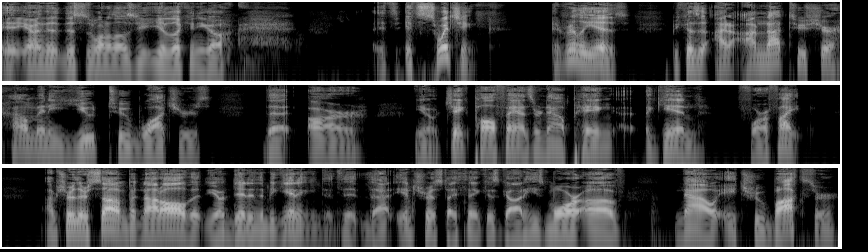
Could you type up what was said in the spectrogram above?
it, you know, this is one of those you, you look and you go, it's it's switching. It really is because I I'm not too sure how many YouTube watchers that are, you know, Jake Paul fans are now paying again for a fight. I'm sure there's some, but not all that you know did in the beginning. That, that, that interest, I think, is gone. He's more of now a true boxer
